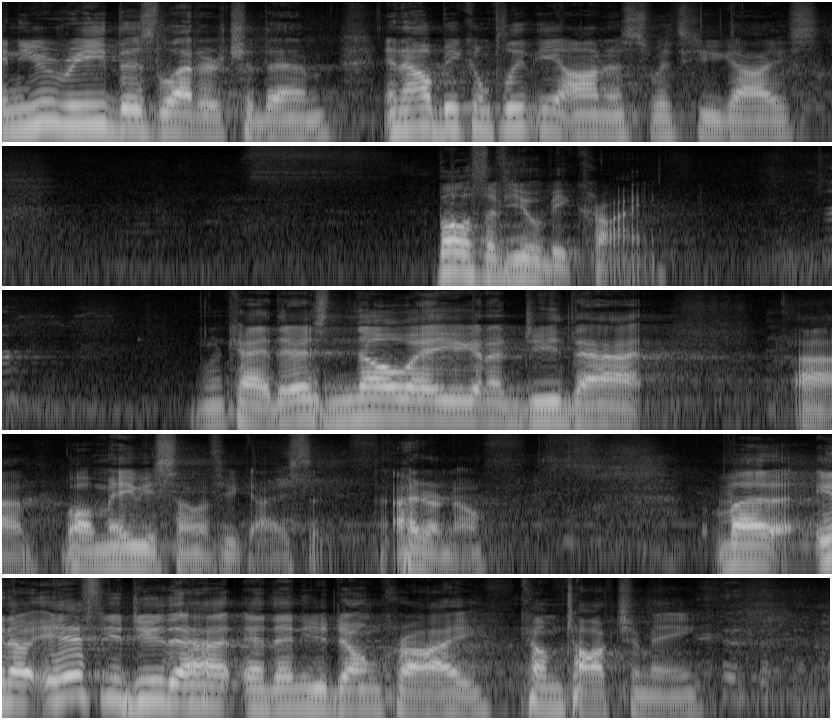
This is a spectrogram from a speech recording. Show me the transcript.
And you read this letter to them, and I'll be completely honest with you guys. Both of you will be crying. Okay, there is no way you're going to do that. Uh, well, maybe some of you guys, I don't know. But, you know, if you do that and then you don't cry, come talk to me.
